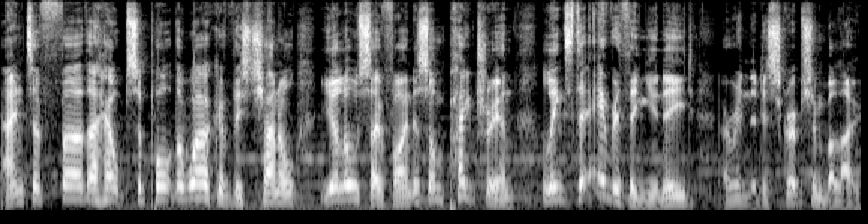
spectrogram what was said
and to further help support the work of this channel you'll also find us on Patreon. Links to everything you need are in the description below.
